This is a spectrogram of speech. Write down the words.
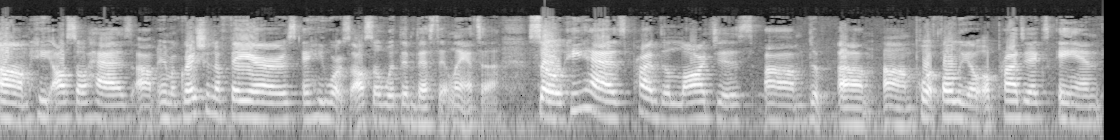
Um, he also has um, immigration affairs, and he works also with Invest Atlanta. So he has probably the largest um, um, portfolio of projects and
